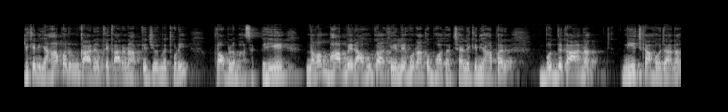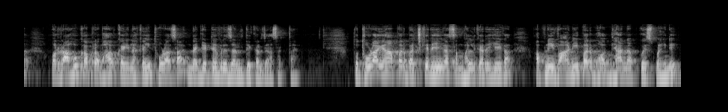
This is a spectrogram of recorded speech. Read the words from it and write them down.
लेकिन यहाँ पर उन कार्यों के कारण आपके जीवन में थोड़ी प्रॉब्लम आ सकती है। ये नवम भाव में राहु का अकेले होना तो बहुत अच्छा है, लेकिन यहाँ पर बुद्ध का आना, नीच का हो जाना और राहु का प्रभाव कहीं ना कहीं थोड़ा सा नेगेटिव रिज़ल्ट देकर जा सकता है। तो थोड़ा यहाँ पर बच के रहिएगा, संभल कर रहिएगा। अपनी वाणी पर बहुत ध्यान आपको इस महीने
